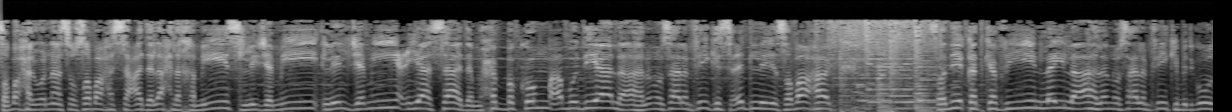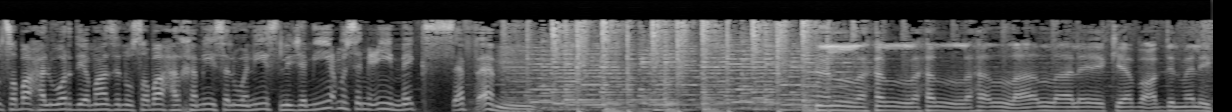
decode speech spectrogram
صباح الوناسة وصباح السعادة الأحلى خميس لجميع للجميع. يا سادة محبكم أبو ديالة. أهلا وسهلا فيك. يسعد لي صباحك. صديقة كافيين ليلى أهلا وسهلا فيك. بتقول صباح الورد يا مازن وصباح الخميس الونيس لجميع مستمعين Mix FM. الله الله الله الله الله عليك يا أبو عبد الملك.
